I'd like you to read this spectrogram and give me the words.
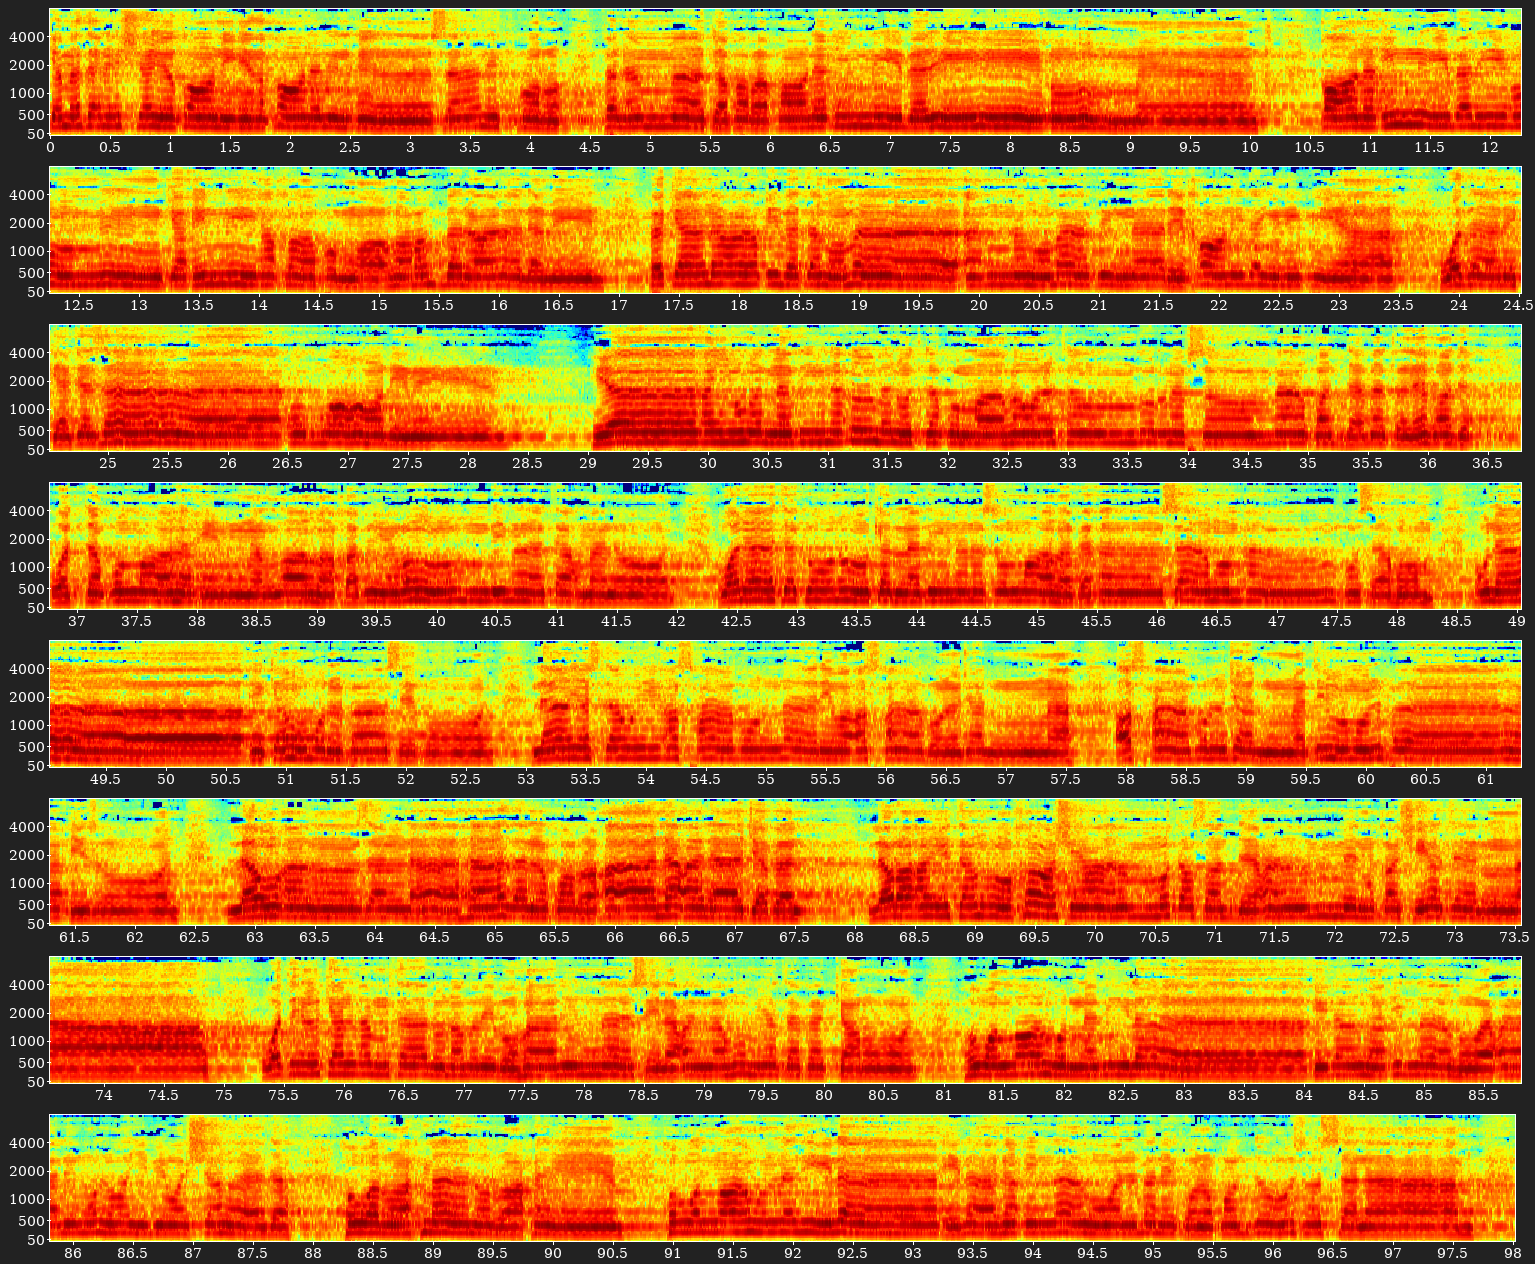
كمثل الشيطان إذ قال للإنسان اكفر فلما كفر قال إني بريء منك. قال إني بريء منك إني أخاف الله رب العالمين. فكان عاقبتهما أنهما في النار خالدين فيها وذلك جزاء الظالمين. يا أيها الذين آمنوا اتقوا الله ولتنظر نفس ما قدمت لغد واتقوا الله إن الله خبير بما تعملون ولا تكونوا كالذين نسوا الله فأنساهم أنفسهم أولئك هم الفاسقون لا يستوي أصحاب النار وأصحاب الجنة. أصحاب الجنة هم الفائزون. لو أنزلنا هذا القرآن على جبل لرأيته خاشعا متصدعا من خشية الله. وتلك الأمثال نضربها للناس لعلهم يتفكرون. هو الله الذي لا إله إلا هو عالم الغيب والشهادة. هو الرحمن الرحيم. هو الله الذي لا إله إلا هو الملك القدوس السلام.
